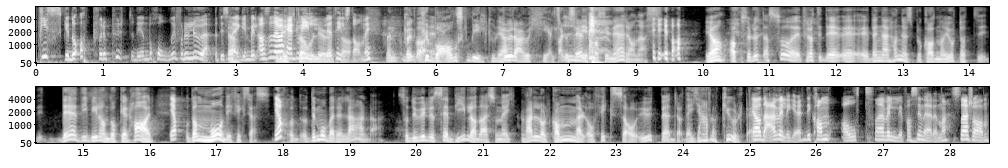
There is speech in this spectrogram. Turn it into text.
fiske det opp for å putte det i en beholder for å løpe til sin Ja. egen bil. Altså, det var helt Lifte ville ut tilstander. Men, Men Cuba cubansk bilkultur er jo helt veldig fascinerende. ja. Ja, absolutt. Jeg så, for at det, eh, den der handelsblokaden har gjort at det er de bilene dere har, Ja. og da må de fikses. Ja. Og, og det må bare lære deg. Så du vil jo se biler der som er velholdt gammel og fiksa og utbedra. Det er jævla kult. Ja, det er veldig gøy. De kan alt. Det er veldig fascinerende. Så det er sånn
